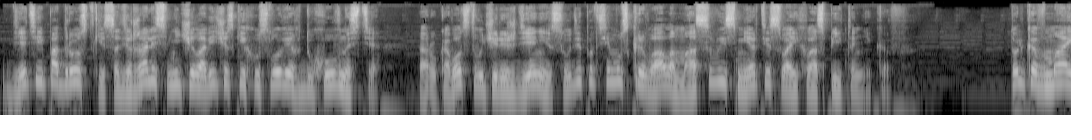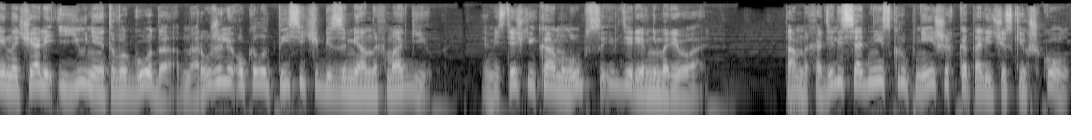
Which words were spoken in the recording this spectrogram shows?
Дети и подростки содержались в нечеловеческих условиях духовности, а руководство учреждений, судя по всему, скрывало массовые смерти своих воспитанников. Только в мае и начале июня этого года обнаружили около тысячи безымянных могил в местечке Камлупс и в деревне Мариваль. Там находились одни из крупнейших католических школ,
